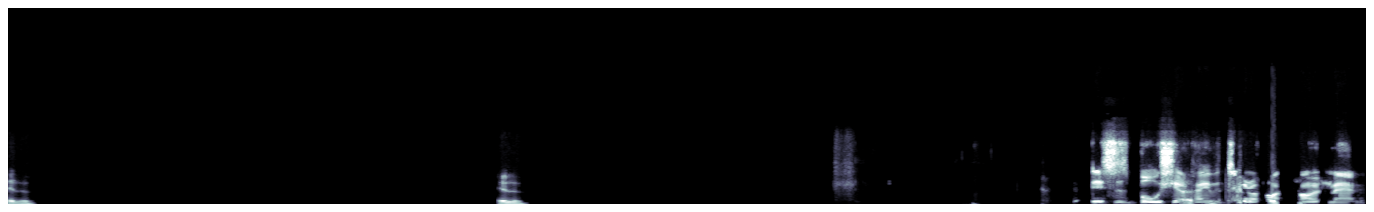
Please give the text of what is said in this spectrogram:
Hello. Hello. This is bullshit. I can't even turn off my phone, man.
